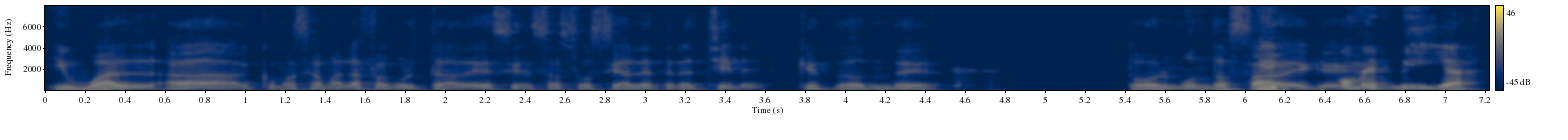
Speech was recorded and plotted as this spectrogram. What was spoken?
igual a, ¿cómo se llama la Facultad de Ciencias Sociales de la Chile? Que es donde todo el mundo sabe que Gómez Millas,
